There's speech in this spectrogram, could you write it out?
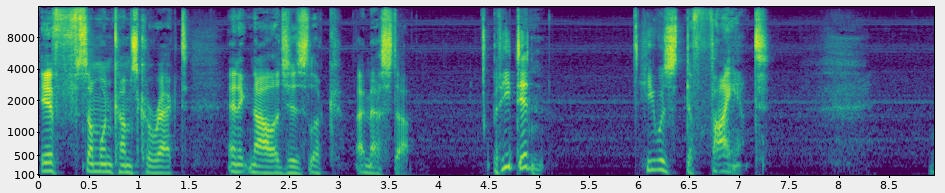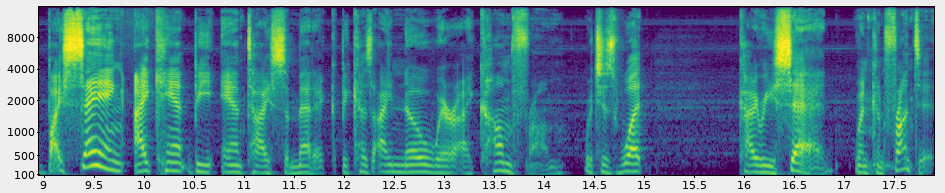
If someone comes correct, and acknowledges, look, I messed up. But he didn't. He was defiant. By saying I can't be anti Semitic because I know where I come from, which is what Kyrie said when confronted,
